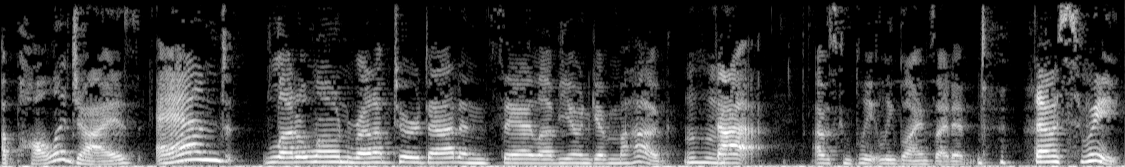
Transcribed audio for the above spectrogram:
apologize and let alone run up to her dad and say I love you and give him a hug. Mm-hmm. That I was completely blindsided. That was sweet.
